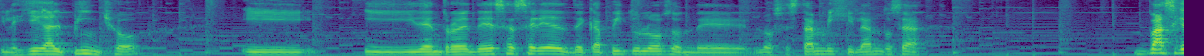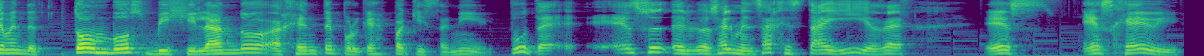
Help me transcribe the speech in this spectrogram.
y les llega al pincho y, y dentro de- esa serie de capítulos donde los están vigilando, o sea, básicamente tombos vigilando a gente porque es pakistaní. Puta, eso, el, o sea, el mensaje está ahí, o sea, es, es heavy.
